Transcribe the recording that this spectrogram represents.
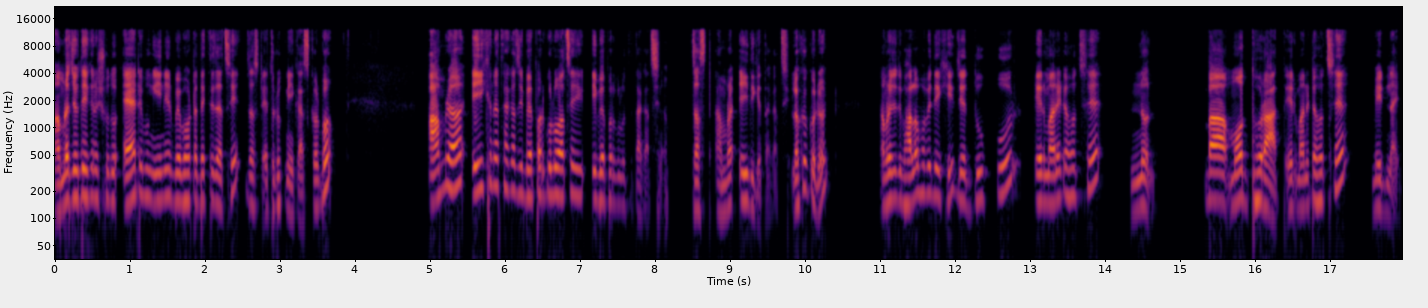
আমরা যদি এখানে শুধু অ্যাড এবং ইন এর ব্যবহারটা দেখতে যাচ্ছি জাস্ট এতটুকু নিয়ে কাজ করব। আমরা এইখানে থাকা যে ব্যাপারগুলো আছে, এই- ব্যাপারগুলোতে তাকাচ্ছি না। জাস্ট আমরা এই দিকে তাকাচ্ছি। লক্ষ্য করুন, আমরা যদি ভালোভাবে দেখি যে দুপুর, এর মানেটা হচ্ছে নুন বা মধ্যরাত, এর মানেটা হচ্ছে মিডনাইট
